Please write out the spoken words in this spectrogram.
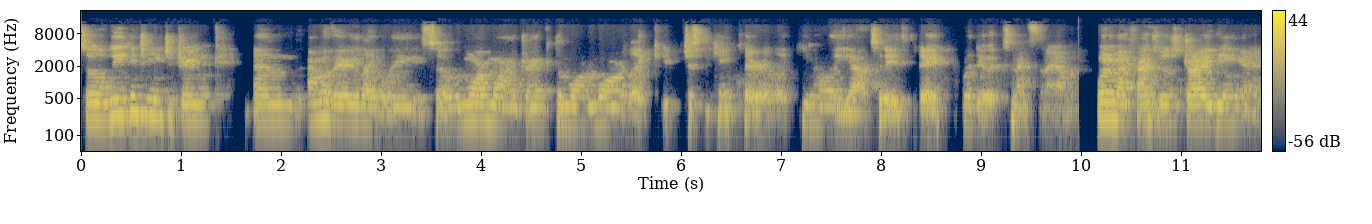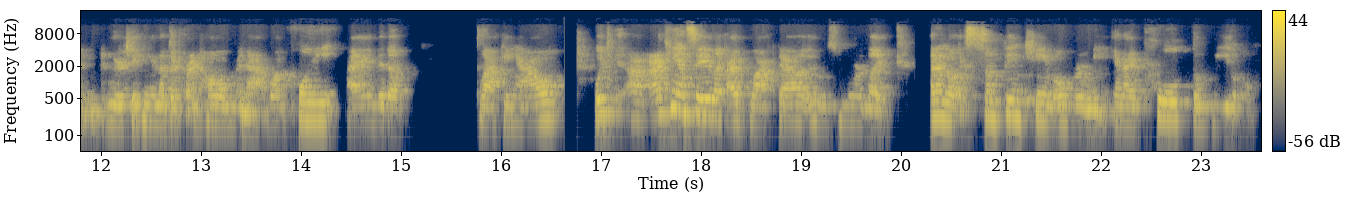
So we continued to drink, and I'm a very lightweight. So the more and more I drank, the more and more like it just became clear, like, you know what, yeah, today's the day. I'm gonna do it. Tonight's the night. I'm one of my friends was driving and we were taking another friend home. And at one point, I ended up blacking out, which I, I can't say like I blacked out. It was more like, I don't know, like something came over me and I pulled the wheel.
